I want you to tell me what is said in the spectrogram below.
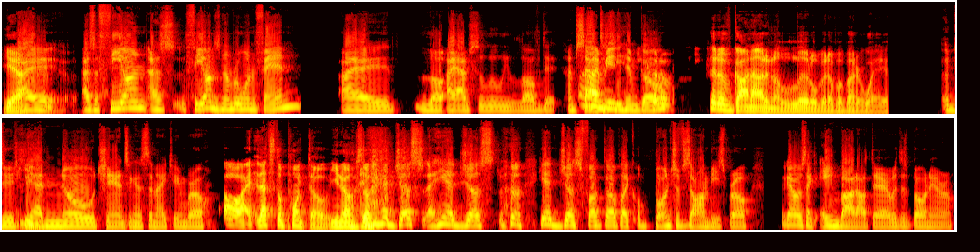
yeah I as a Theon as Theon's number one fan, I love I absolutely loved it. I'm sad I to mean, see him go. could have gone out in a little bit of a better way Oh, Dude, he mm. had no chance against the Night King, bro. oh I, that's the point though you know so and he had just uh, he had just he had just fucked up like a bunch of zombies, bro. The guy was like aimbot out there with his bow and arrow.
